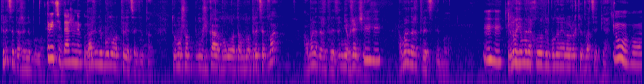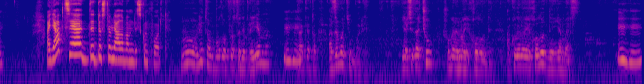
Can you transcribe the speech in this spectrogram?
30 навіть не було. 30 навіть не було. Навіть не було 30. Это. Тому що у мужика було там ну, 32, а в мене навіть 30. Ні, в жінки. Угу. А в мене навіть 30 не було. Угу. І ноги в мене холодні були, мабуть, років 25. Ого. А як це доставляло вам дискомфорт? Ну, літом було просто неприємно, Угу. так это. а зимою тим більше. Я завжди чув, що в мене ноги холодні. А коли ноги холодні, я мерз. Угу.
